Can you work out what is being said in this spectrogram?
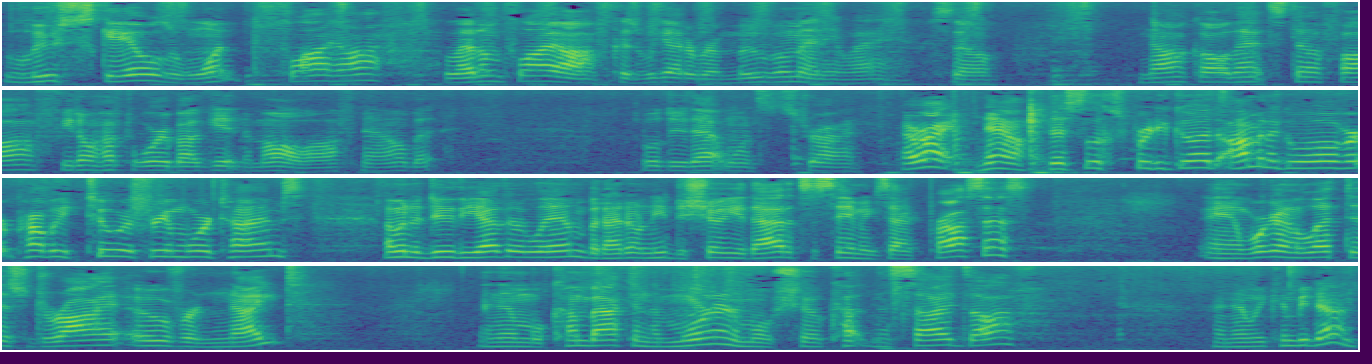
loose scales want to fly off, let them fly off because we got to remove them anyway. So knock all that stuff off. You don't have to worry about getting them all off now, but We'll do that once it's dry. Alright, now this looks pretty good. I'm going to go over it probably two or three more times. I'm going to do the other limb, but I don't need to show you that. It's the same exact process. And we're going to let this dry overnight. And then we'll come back in the morning and we'll show cutting the sides off. And then we can be done.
